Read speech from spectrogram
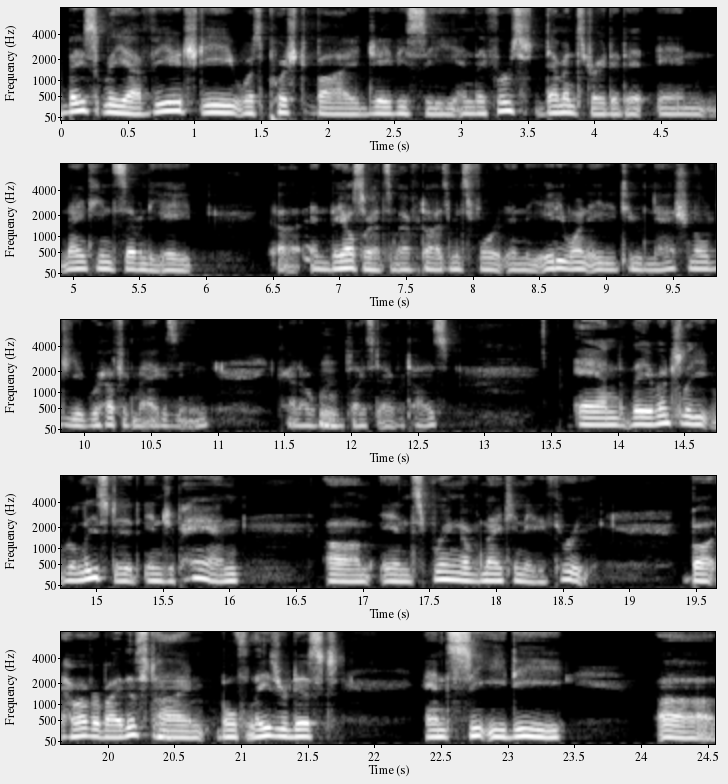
Basically, yeah, VHD was pushed by JVC, and they first demonstrated it in 1978. Uh, and they also had some advertisements for it in the 81-82 National Geographic magazine. Kind of a weird mm. place to advertise and they eventually released it in Japan um, in spring of 1983. But however, by this time, both Laserdiscs and CED, uh,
